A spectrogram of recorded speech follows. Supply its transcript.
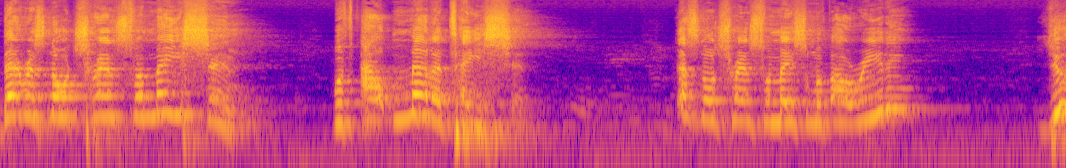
There is no transformation without meditation. There's no transformation without reading. You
